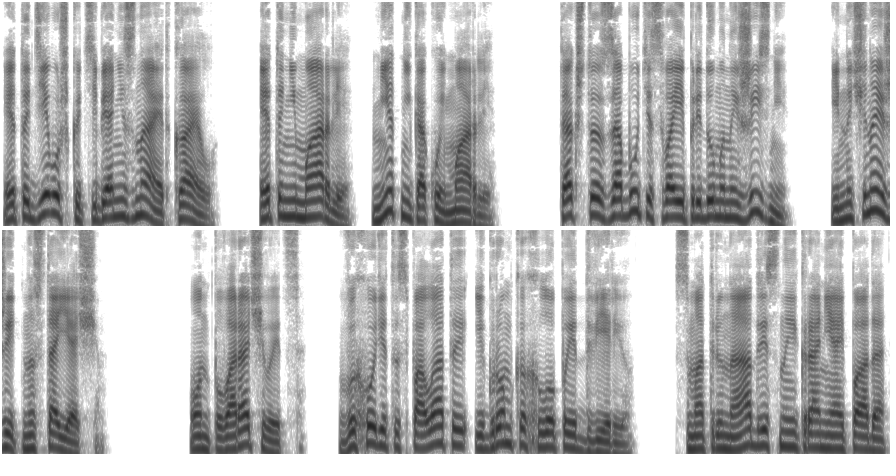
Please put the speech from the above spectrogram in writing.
Эта девушка тебя не знает, Кайл. Это не Марли, нет никакой Марли. Так что забудь о своей придуманной жизни и начинай жить настоящим. Он поворачивается, выходит из палаты и громко хлопает дверью. Смотрю на адрес на экране айпада,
